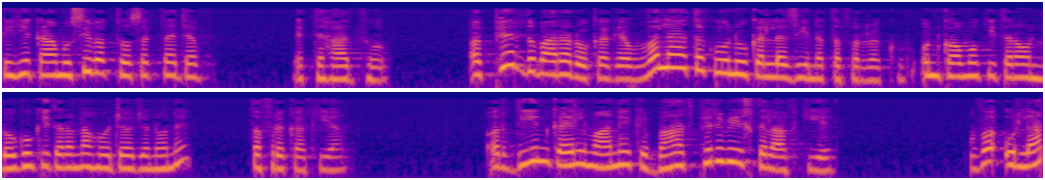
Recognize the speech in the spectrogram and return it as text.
کہ یہ کام اسی وقت ہو سکتا ہے جب اتحاد ہو۔ اور پھر دوبارہ روکا گیا، ولا تکون کلزین تفر رکھو ان قوموں کی طرح، ان لوگوں کی طرح نہ ہو جاؤ جنہوں نے تفرقہ کیا۔ اور دین کا علم آنے کے بعد پھر بھی اختلاف کیے۔ وہ الا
